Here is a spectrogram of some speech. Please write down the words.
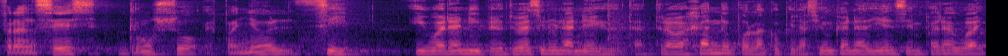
francés, ruso, español? Sí, y guaraní, pero te voy a decir una anécdota. Trabajando por la cooperación canadiense en Paraguay,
